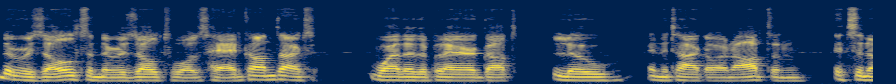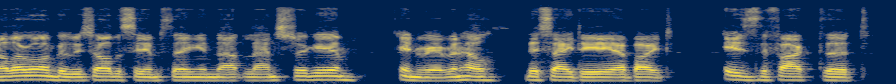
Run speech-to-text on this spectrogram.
the result, and the result was head contact, whether the player got low in the tackle or not. And it's another one because we saw the same thing in that Leinster game in Ravenhill. This idea about is the fact that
